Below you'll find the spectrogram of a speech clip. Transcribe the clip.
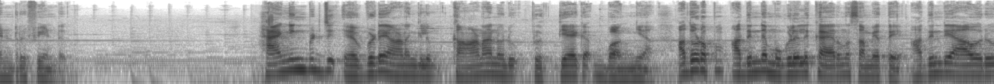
എൻട്രി ഫീ ഉണ്ട്. ഹാങ്ങിങ് ബ്രിഡ്ജ് എവിടെയാണെങ്കിലും കാണാൻ ഒരു പ്രത്യേക ഭംഗിയാണ് അതോടൊപ്പം അതിന്റെ മുകളിൽ കയറുന്ന സമയത്തെ അതിന്റെ ആ ഒരു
